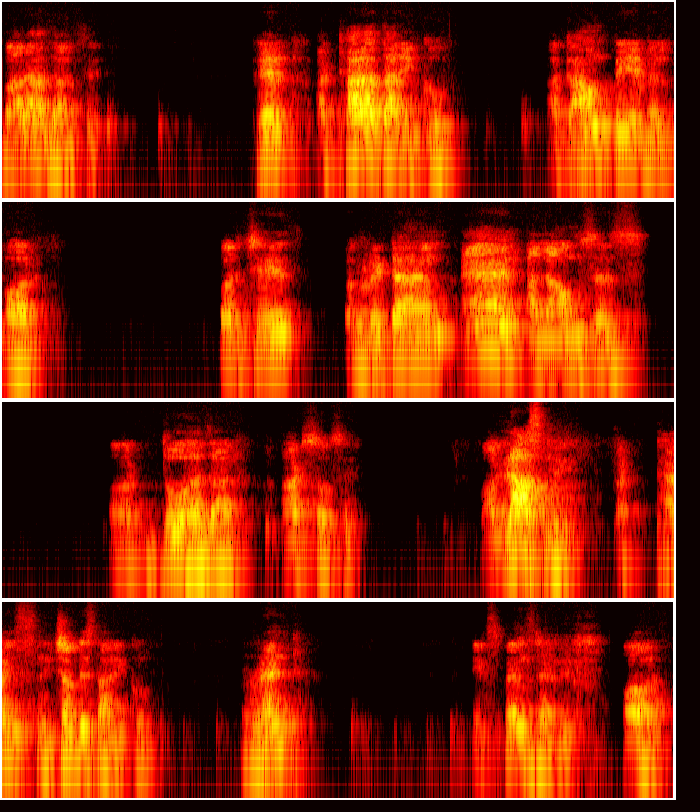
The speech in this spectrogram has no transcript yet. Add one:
बारह हज़ार से। फिर अठारह तारीख को अकाउंट पेएबल और परचेज, रिटर्न एंड अलाउंसेस और दो हज़ार आठ सौ से। और लास्ट में, अट्ठाईस छब्बीस तारीख को रेंट एक्सपेंस डेबिट और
